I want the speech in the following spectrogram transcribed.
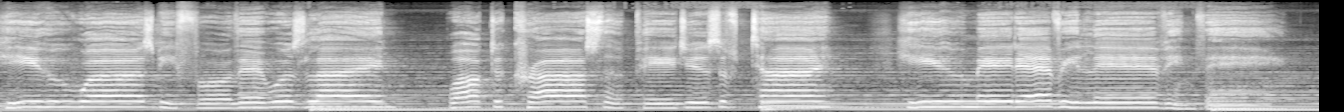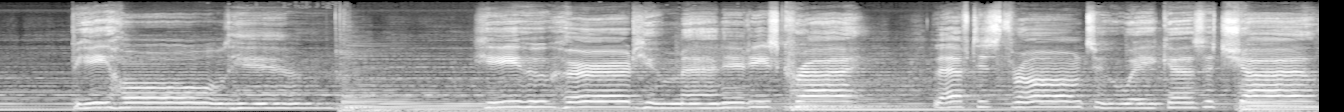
He who was before there was light walked across the pages of time. He who made every living thing. Behold him. He who heard humanity's cry left his throne to wake as a child.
